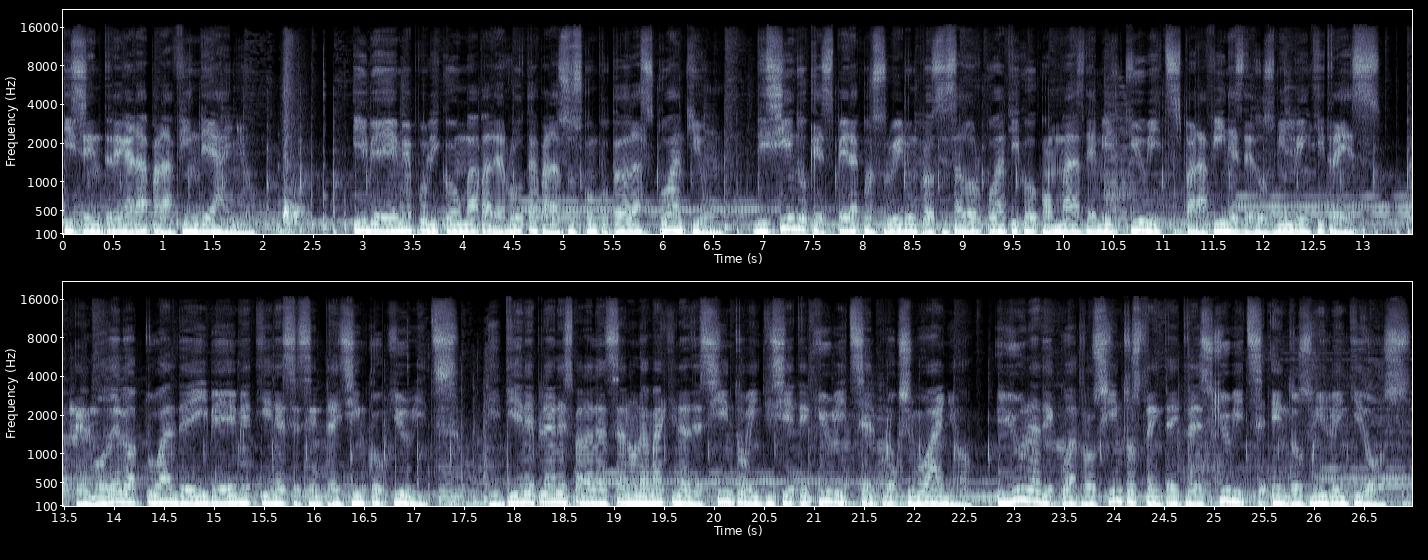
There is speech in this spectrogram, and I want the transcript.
y se entregará para fin de año. IBM publicó un mapa de ruta para sus computadoras Quantium, diciendo que espera construir un procesador cuántico con más de 1000 qubits para fines de 2023. El modelo actual de IBM tiene 65 qubits y tiene planes para lanzar una máquina de 127 qubits el próximo año y una de 433 qubits en 2022.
